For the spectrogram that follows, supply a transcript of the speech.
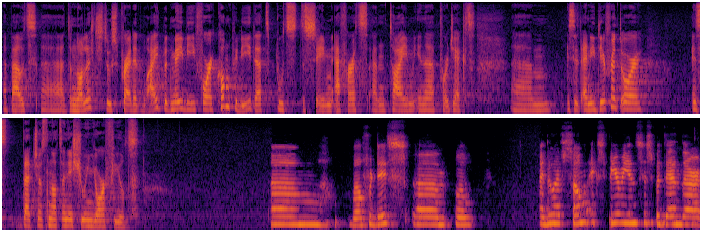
about uh, the knowledge, to spread it wide. But maybe for a company that puts the same efforts and time in a project, um, is it any different or is that just not an issue in your field? Um, well, for this, um, well, I do have some experiences, but then there,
